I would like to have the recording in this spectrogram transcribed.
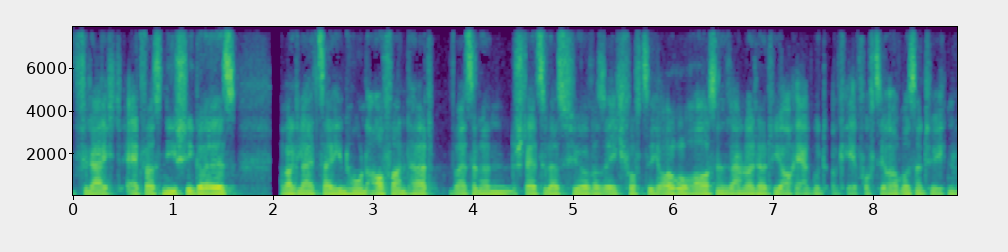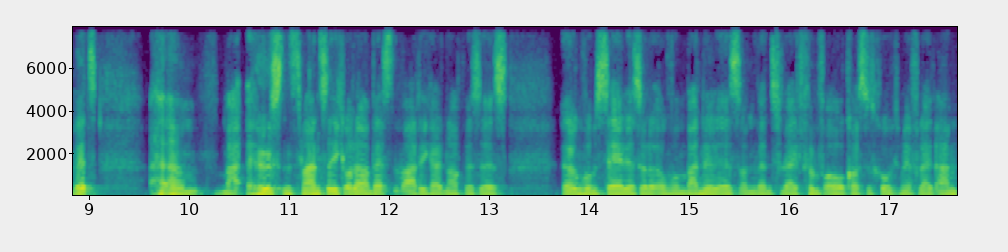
vielleicht etwas nischiger ist, aber gleichzeitig einen hohen Aufwand hat, weißt du, dann stellst du das für, was weiß ich, 50 Euro raus und dann sagen Leute natürlich auch, ja gut, okay, 50 Euro ist natürlich ein Witz. Ähm, höchstens 20 oder am besten warte ich halt noch, bis es irgendwo im Sale ist oder irgendwo im Bundle ist und wenn es vielleicht 5 Euro kostet, gucke ich es mir vielleicht an.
